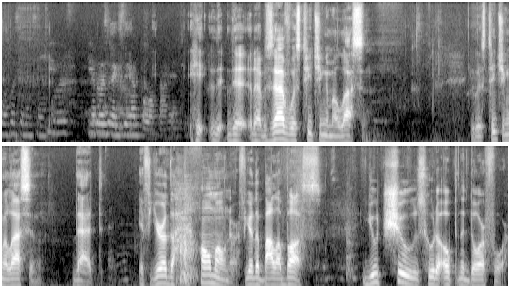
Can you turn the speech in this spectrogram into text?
That was an example. That was an example of that. He, the, the Reb Zev was teaching him a lesson. He was teaching him a lesson that if you're the homeowner, if you're the balabas, you choose who to open the door for.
